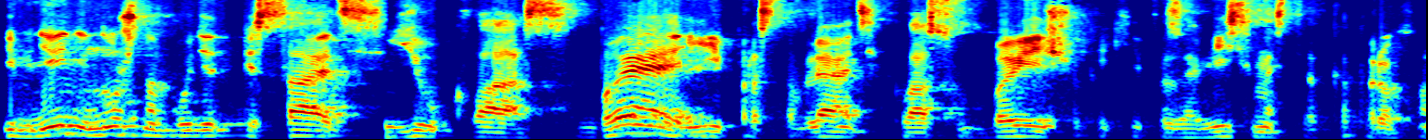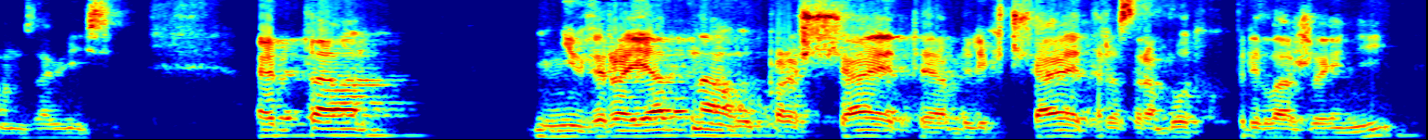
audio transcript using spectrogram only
и мне не нужно будет писать U класс B и проставлять классу B еще какие-то зависимости, от которых он зависит. Это невероятно упрощает и облегчает разработку приложений.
